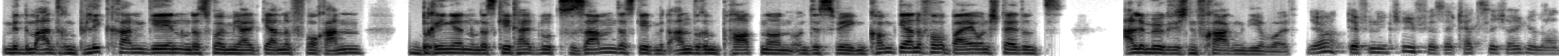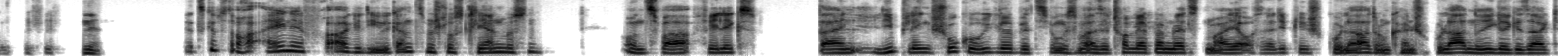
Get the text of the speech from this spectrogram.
mit 'nem anderen Blick rangehen und das wollen wir halt gerne voranbringen. Und das geht halt nur zusammen, das geht mit anderen Partnern und deswegen kommt gerne vorbei und stellt uns alle möglichen Fragen, die ihr wollt. Ja, definitiv. Ihr seid herzlich eingeladen. Jetzt gibt's noch eine Frage, die wir ganz zum Schluss klären müssen. Und zwar, Felix, dein Lieblings-Schokoriegel, beziehungsweise Tommy hat beim letzten Mal ja auch seine Lieblingsschokolade und keinen Schokoladenriegel gesagt.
